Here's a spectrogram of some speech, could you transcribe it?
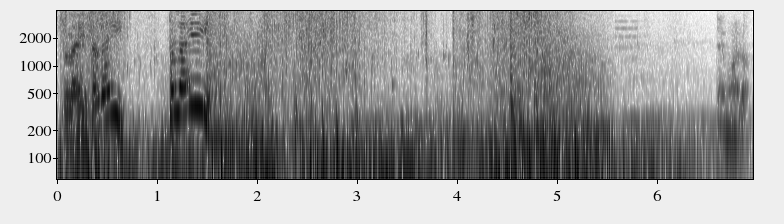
¡Sal ahí, sal ahí! ¡Sal ahí! Me muero.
